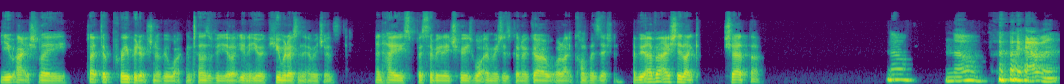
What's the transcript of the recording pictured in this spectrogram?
you actually like the pre-production of your work in terms of you you know you're accumulating the images and how you specifically choose what image is going to go or like composition. Have you ever actually like shared that? No, no, I haven't.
